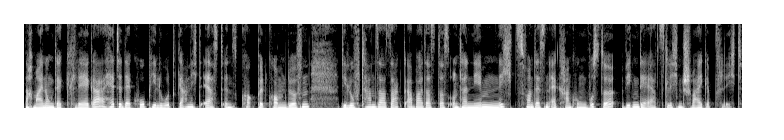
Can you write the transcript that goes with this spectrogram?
Nach Meinung der Kläger hätte der Co-Pilot gar nicht erst ins Cockpit kommen dürfen. Die Lufthansa sagt aber, dass das Unternehmen nichts von dessen Erkrankung wusste, wegen der ärztlichen Schweigepflicht.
